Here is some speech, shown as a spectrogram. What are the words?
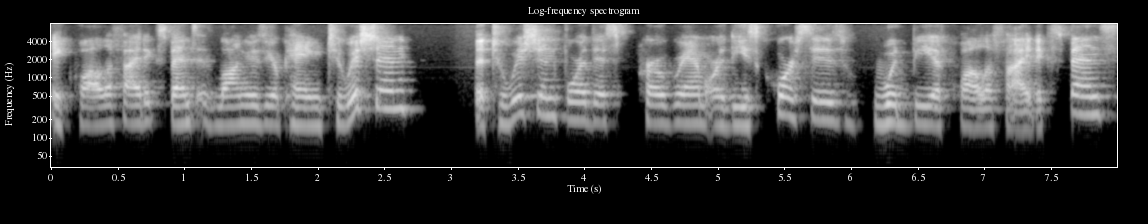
a qualified expense as long as you're paying tuition. The tuition for this program or these courses would be a qualified expense.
